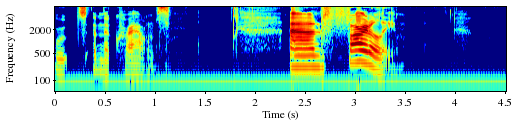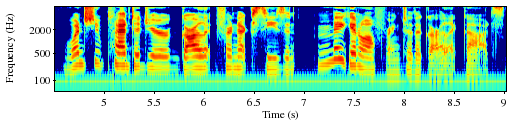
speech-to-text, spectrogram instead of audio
roots and the crowns. And finally, once you planted your garlic for next season, make an offering to the garlic gods.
